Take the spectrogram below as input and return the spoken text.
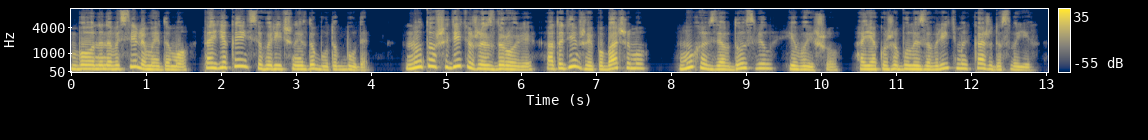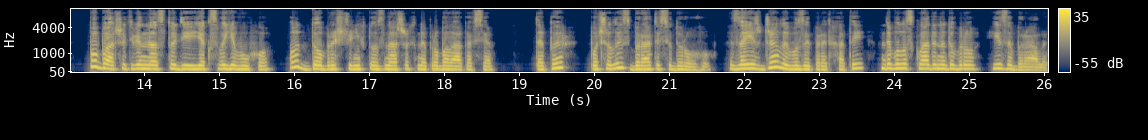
бо не на весілля ми йдемо, та який сьогорічний здобуток буде. Ну, то ж ідіть уже здорові, а тоді вже й побачимо. Муха взяв дозвіл і вийшов, а як уже були за ворітьми, каже до своїх Побачить він нас тоді, як своє вухо. От добре, що ніхто з наших не пробалакався. Тепер почали збиратись у дорогу. Заїжджали вози перед хати, де було складене добро, і забирали.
